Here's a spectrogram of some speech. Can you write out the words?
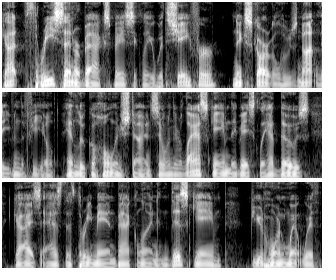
got three center backs basically with Schaefer, Nick Scargill, who's not leaving the field, and Luca Hollenstein. So in their last game, they basically had those guys as the three man back line. In this game, Butehorn went with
